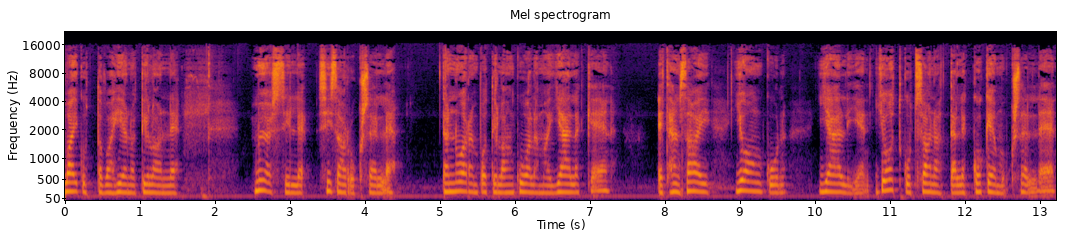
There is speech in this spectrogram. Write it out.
vaikuttava, hieno tilanne myös sille sisarukselle tämän nuoren potilaan kuoleman jälkeen, että hän sai jonkun jäljen, jotkut sanat tälle kokemukselleen.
